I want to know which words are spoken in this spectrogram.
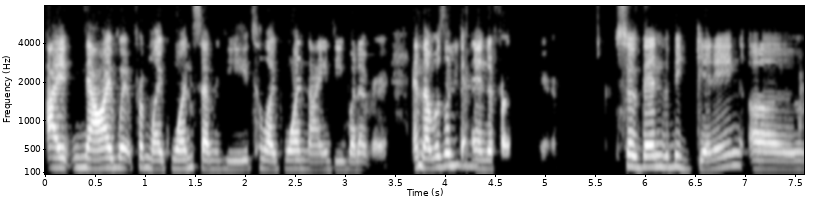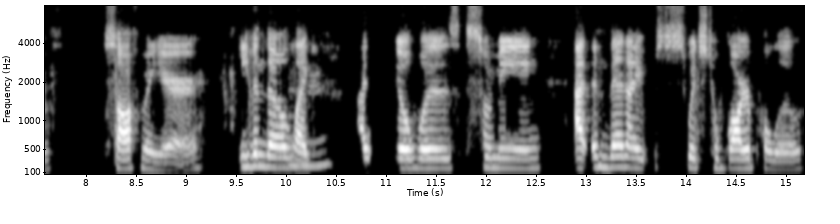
I now I went from like 170 to like 190, whatever, and that was like Mhm. the end of freshman year. So then the beginning of sophomore year, even though like Still was swimming at, and then I switched to water polo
